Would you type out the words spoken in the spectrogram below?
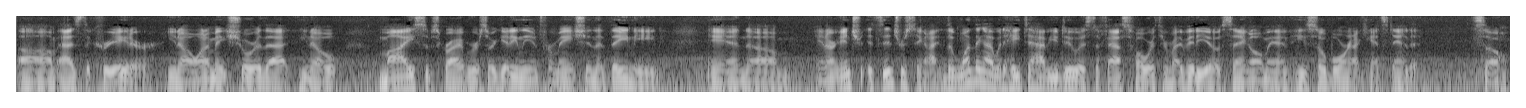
um, as the creator. You know, I want to make sure that you know my subscribers are getting the information that they need, and um, and are int- it's interesting. I, the one thing I would hate to have you do is to fast forward through my videos saying, "Oh man, he's so boring, I can't stand it." So.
